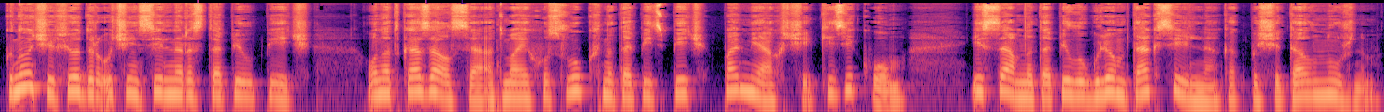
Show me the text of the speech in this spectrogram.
К ночи Федор очень сильно растопил печь. Он отказался от моих услуг натопить печь помягче, кизиком, и сам натопил углем так сильно, как посчитал нужным.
